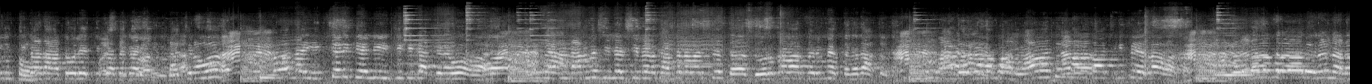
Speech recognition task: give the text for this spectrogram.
ఇంటికాడ ఆటోలో ఎక్కి కథకి వచ్చినామో అలా ఇక్కడికి వెళ్ళి ఇంటికి కట్టినావో? నర్మ చిల్లర చిల్లర కథలు పడితే ద- దొరక వార్తలు మెత్తగా రావద్దు ఉన్నాడు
